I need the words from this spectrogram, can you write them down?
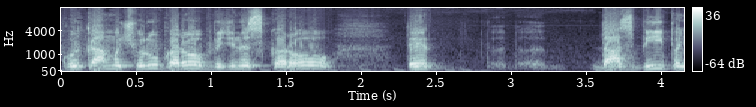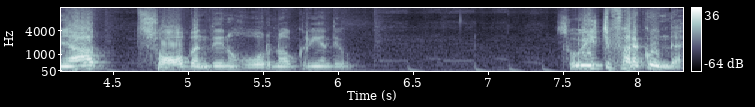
ਕੋਈ ਕੰਮ ਸ਼ੁਰੂ ਕਰੋ ਬਿਜ਼ਨਸ ਕਰੋ, ਤੇ 10 20 50 100 ਬੰਦੇ ਨੂੰ ਹੋਰ ਨੌਕਰੀਆਂ ਦਿਓ। ਸੋ ਇਹ ਚ ਫ਼ਰਕ ਹੁੰਦਾ।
